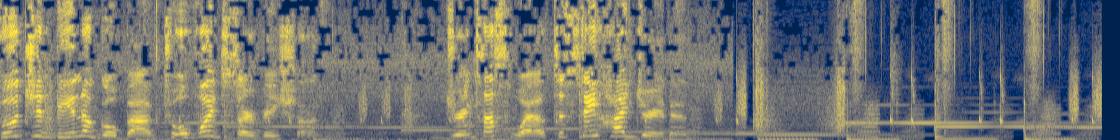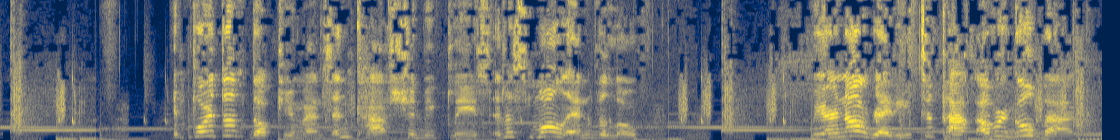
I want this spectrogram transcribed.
Food should be in a go bag to avoid starvation. Drinks as well to stay hydrated. Important documents and cash should be placed in a small envelope. We are now ready to pack our go bag.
